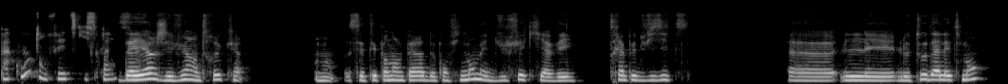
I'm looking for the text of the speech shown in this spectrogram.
pas compte, en fait, ce qui se passe. D'ailleurs, j'ai vu un truc, c'était pendant la période de confinement, mais du fait qu'il y avait très peu de visites, euh, les- le taux d'allaitement,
